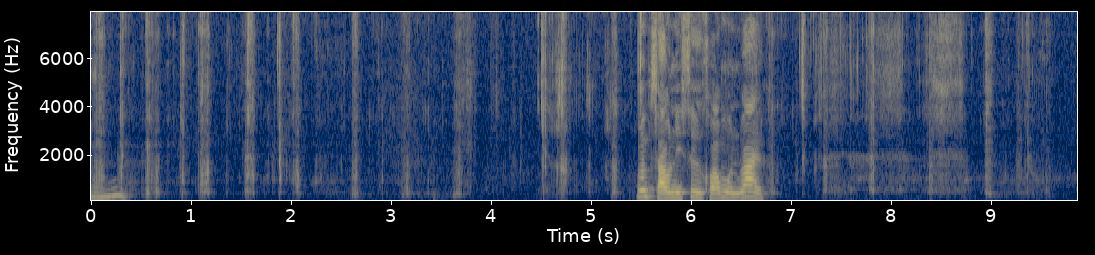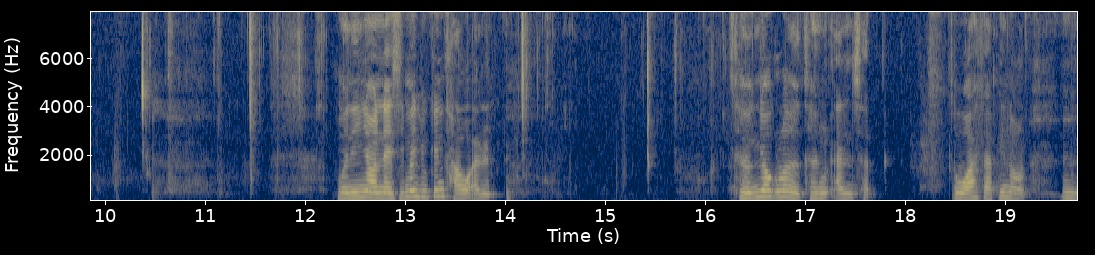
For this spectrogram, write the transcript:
อืมน้ำเสานี่ซื้อของหมุนไหวมือนี้ยอนในสิมาอยู่กินเขาอัน ถึงยกเลิกเครื่องอันตัวจ้ะพี่น้องอืม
